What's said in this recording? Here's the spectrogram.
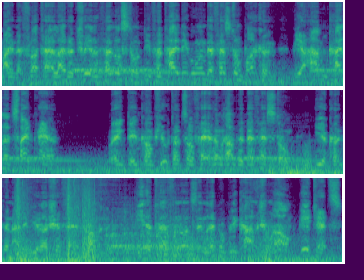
Meine Flotte erleidet schwere Verluste und die Verteidigungen der Festung bröckeln. Wir haben keine Zeit mehr. Bringt den Computer zur Fährenrampe der Festung. Ihr könnt in einem ihrer Schiffe entkommen. Wir treffen uns in republikanischem Raum. Geht jetzt.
